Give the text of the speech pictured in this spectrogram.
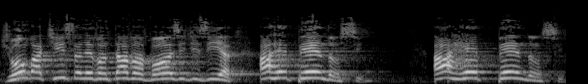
João Batista levantava a voz e dizia: arrependam-se, arrependam-se.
